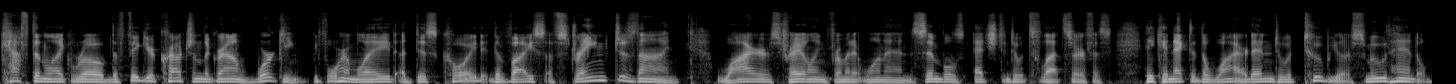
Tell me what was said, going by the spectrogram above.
caftan like robe, the figure crouched on the ground, working. Before him laid a discoid device of strange design, wires trailing from it at one end, symbols etched into its flat surface. He connected the wired end to a tubular, smooth handle,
